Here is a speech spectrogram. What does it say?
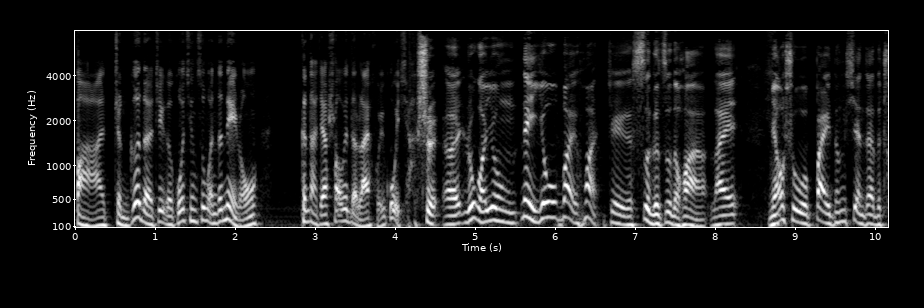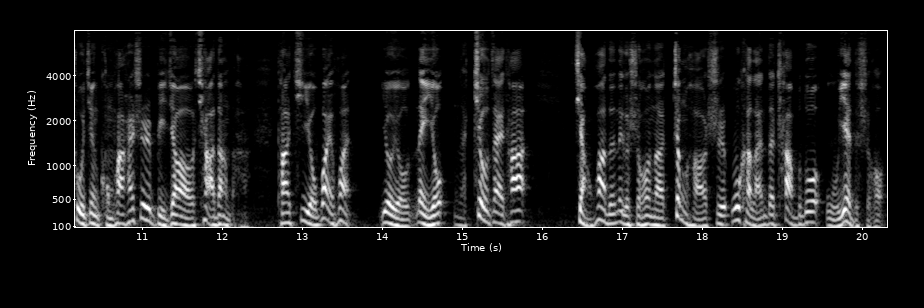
把整个的这个国情咨文的内容跟大家稍微的来回顾一下。是呃，如果用内忧外患这四个字的话来。描述拜登现在的处境，恐怕还是比较恰当的哈。他既有外患，又有内忧。那就在他讲话的那个时候呢，正好是乌克兰的差不多午夜的时候。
